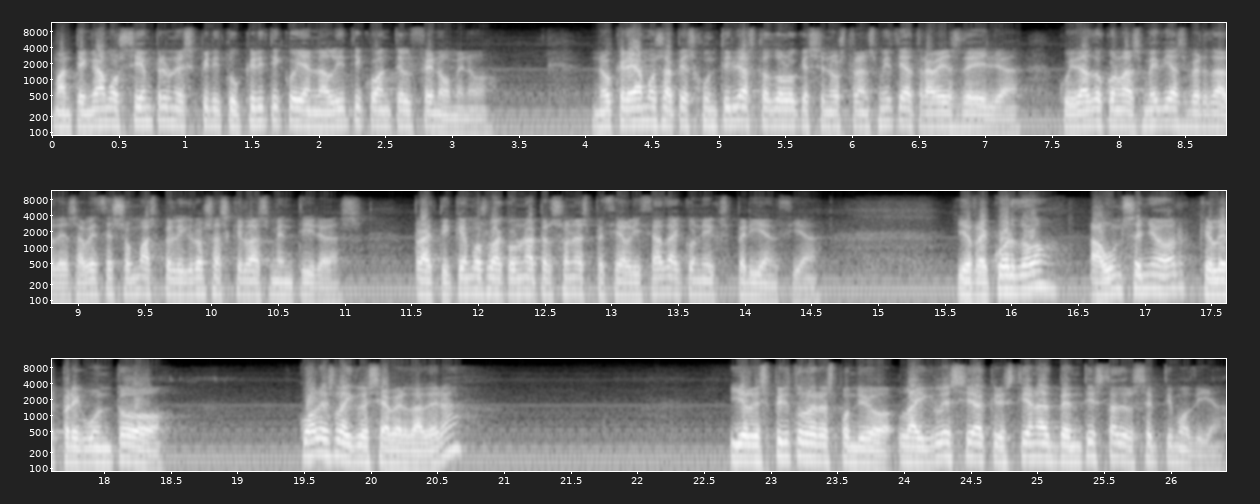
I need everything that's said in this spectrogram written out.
Mantengamos siempre un espíritu crítico y analítico ante el fenómeno. No creamos a pies juntillas todo lo que se nos transmite a través de ella. Cuidado con las medias verdades, a veces son más peligrosas que las mentiras practiquémosla con una persona especializada y con experiencia. Y recuerdo a un señor que le preguntó, ¿cuál es la iglesia verdadera? Y el Espíritu le respondió, la iglesia cristiana adventista del séptimo día.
